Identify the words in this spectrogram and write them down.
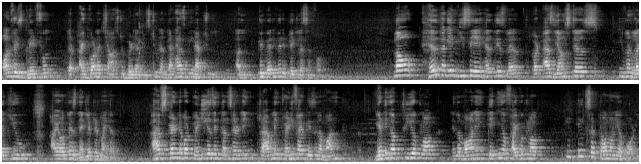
always grateful that I got a chance to build an institute, and that has been actually a big, very, very big lesson for me. Now, health again, we say health is wealth, but as youngsters, even like you, I always neglected my health. I have spent about 20 years in consulting, traveling 25 days in a month, getting up 3 o'clock in the morning, taking a 5 o'clock. It takes a toll on your body.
